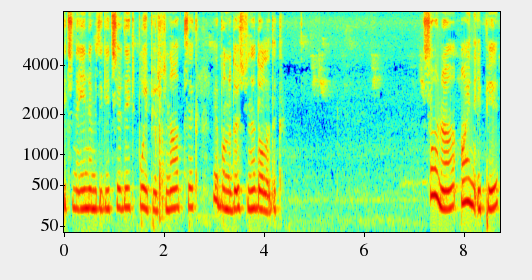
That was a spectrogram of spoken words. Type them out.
içine iğnemizi geçirdik. Bu ipi üstüne attık ve bunu da üstüne doladık. Sonra aynı ipi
